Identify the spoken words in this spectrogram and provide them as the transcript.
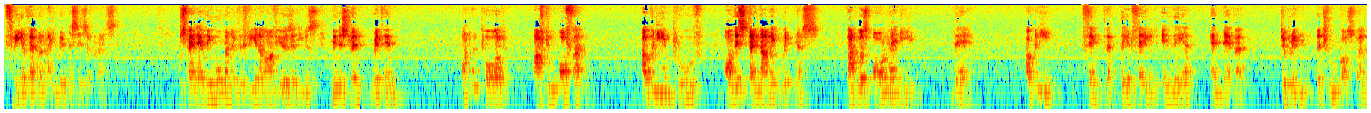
three of them were eyewitnesses of Christ? Who spent every moment of the three and a half years that he was ministering with him? What would Paul have to offer how could he improve on this dynamic witness that was already there? How could he think that they had failed in their endeavour to bring the true gospel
